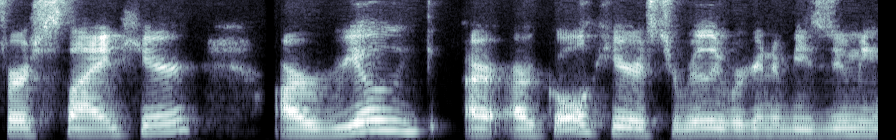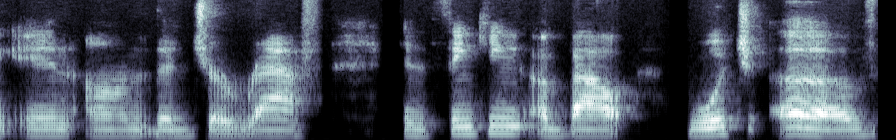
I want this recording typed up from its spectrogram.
first slide here. Our real, our, our goal here is to really, we're gonna be zooming in on the giraffe and thinking about which of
